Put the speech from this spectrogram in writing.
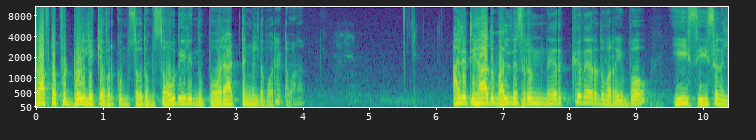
റാഫ്റ്റ് ഓഫ് ഫുട്ബോളിലേക്ക് അവർക്കും സ്വാഗതം. സൗദിയിൽ ഇന്ന് പോരാട്ടങ്ങളുടെ പോരാട്ടമാണ്. അൽ ഇത്തിഹാദും അൽ നസറും നേർക്ക് നേർന്ന് പറയുമ്പോൾ ഈ സീസണിൽ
